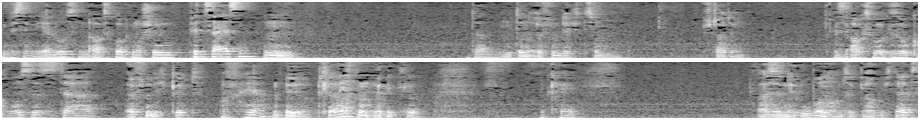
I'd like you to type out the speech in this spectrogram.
Ein bisschen eher los in Augsburg noch schön Pizza essen. Mhm. Dann Und dann öffentlich zum Stadion. ist Augsburg so groß, dass es da. Öffentlich gibt? Ja, Ja, klar. klar. okay. Also eine U-Bahn haben sie, glaube ich, nicht.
